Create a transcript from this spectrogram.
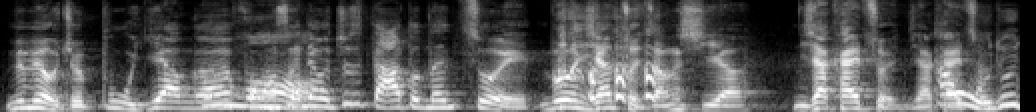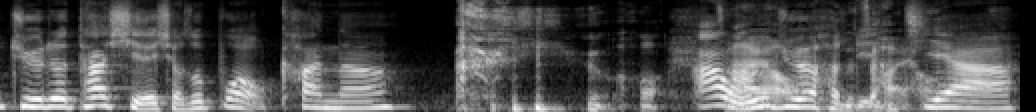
没有没有，我觉得不一样啊。黄山料就是大家都能嘴，不过你现在嘴张希啊，你现在开嘴，你现在开嘴，啊、我就觉得他写的小说不好看呐、啊。啊，我就觉得很廉价啊。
